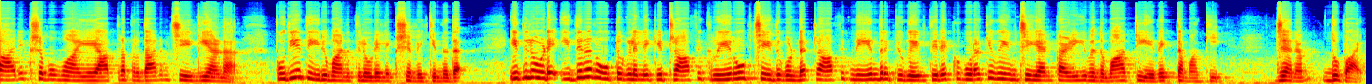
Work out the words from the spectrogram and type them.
കാര്യക്ഷമവുമായ യാത്ര പ്രദാനം ചെയ്യുകയാണ് പുതിയ തീരുമാനത്തിലൂടെ ലക്ഷ്യം വെക്കുന്നത്. ഇതിലൂടെ ഇതര റൂട്ടുകളിലേക്ക് ട്രാഫിക് റീറൂട്ട് ചെയ്തുകൊണ്ട് ട്രാഫിക് നിയന്ത്രിക്കുകയും തിരക്ക് കുറയ്ക്കുകയും ചെയ്യാൻ കഴിയുമെന്നും എ വ്യക്തമാക്കി. ജനം ദുബായ്.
